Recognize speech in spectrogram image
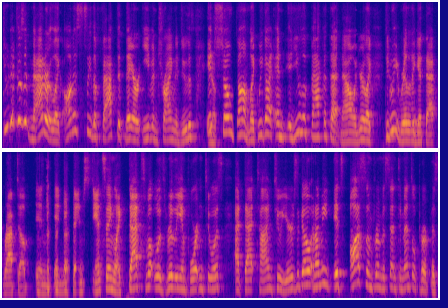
dude, that doesn't matter. Like, honestly, the fact that they are even trying to do this, it's Yep. so dumb. Like, we got, and, and you look back at that now, and you're like, did we really get that wrapped up in in bench dancing? Like, that's what was really important to us at that time two years ago. And I mean, it's awesome from a sentimental purpose.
